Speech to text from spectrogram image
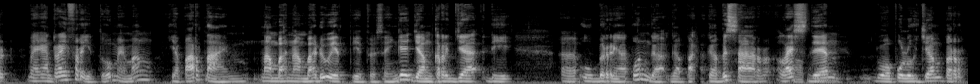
kebanyakan driver itu memang ya part time nambah-nambah duit gitu sehingga jam kerja di uh, Ubernya pun nggak nggak besar less okay. than 20 jam per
